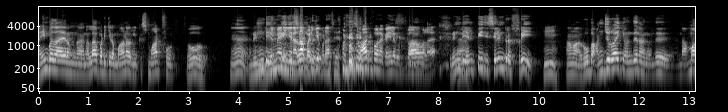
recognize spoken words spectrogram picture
ஐம்பதாயிரம் நல்லா படிக்கிற மாணவர்களுக்கு ஸ்மார்ட் போன் ஓ. ரெண்டு இனிமே நீங்க நல்லா படிக்க கூடாது ஸ்மார்ட் போனை கையில கொடுத்துருவாங்க போல. ரெண்டு எல்பிஜி சிலிண்டர் ஃப்ரீ. ஆமா ரூபாய் அஞ்சு ரூபாய்க்கு வந்து நாங்க வந்து இந்த அம்மா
